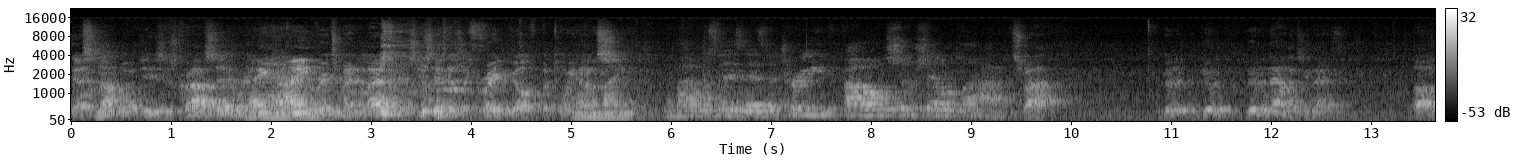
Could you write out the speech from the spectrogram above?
that's not what Jesus Christ said when he Amen. the rich man and Lazarus. He said there's a great gulf between us. Amen. The Bible says as a tree falls, so shall it lie. That's right. Good, good, good analogy there. Uh,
